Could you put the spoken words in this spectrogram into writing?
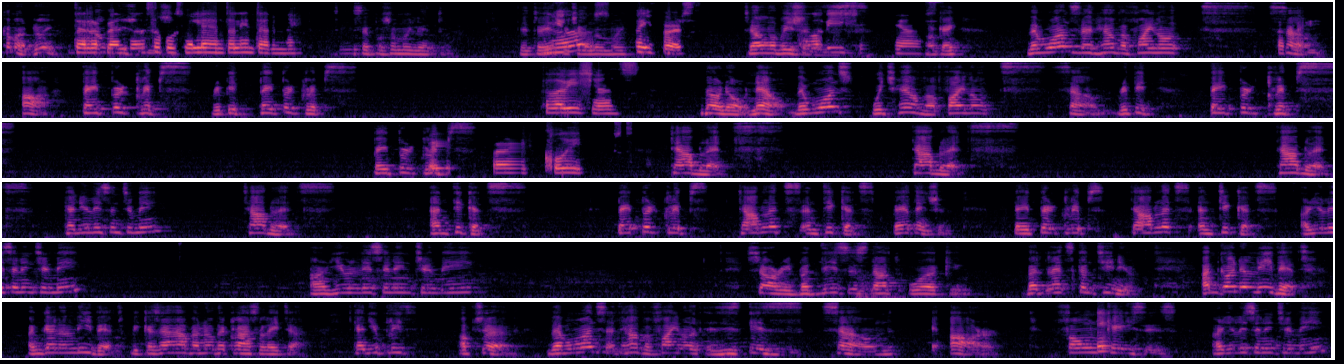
Come on, do it. De repente se Televisions. puso lento el internet. Sí, se puso muy lento. Te estoy escuchando muy. Newspapers. Televisions. Television. Yes. Okay. The ones that have a final sound Okay. are paper clips. Repeat, paper clips. Televisions. No, no. Now, the ones which have a final sound. Repeat, paper clips. Paper clips. Paper clip. Tablets. Tablets. Tablets. Can you listen to me? Tablets. And tickets. Paper clips, tablets, and tickets. Pay attention. Paper clips, tablets, and tickets. Are you listening to me? Are you listening to me? Sorry, but this is not working. But let's continue. I'm going to leave it. I'm going to leave it because I have another class later. Can you please observe? The ones that have a final is, is sound are phone cases. Are you listening to me?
